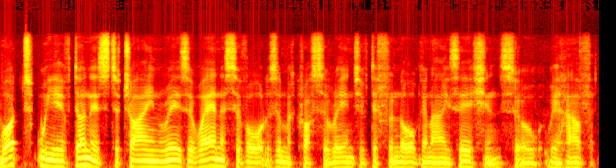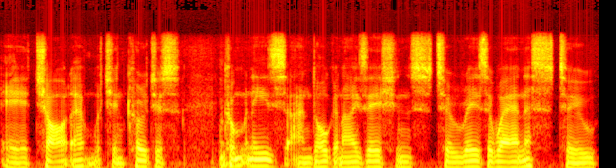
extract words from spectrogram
What we have done is to try and raise awareness of autism across a range of different organisations. So we have a charter which encourages companies and organisations to raise awareness, to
